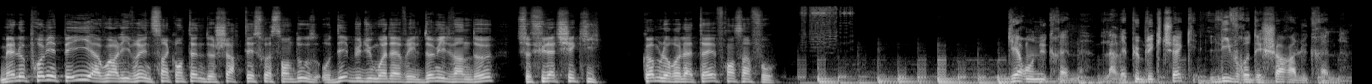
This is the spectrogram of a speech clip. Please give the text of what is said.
Mais le premier pays à avoir livré une cinquantaine de chars T-72 au début du mois d'avril 2022, ce fut la Tchéquie, comme le relatait France Info. Guerre en Ukraine. La République tchèque livre des chars à l'Ukraine.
